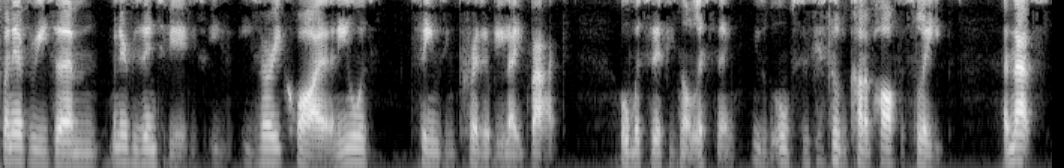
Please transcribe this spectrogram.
whenever he's um, whenever he's interviewed, he's, he's he's very quiet and he always seems incredibly laid back, almost as if he's not listening. He's almost he's sort of kind of half asleep, and that's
